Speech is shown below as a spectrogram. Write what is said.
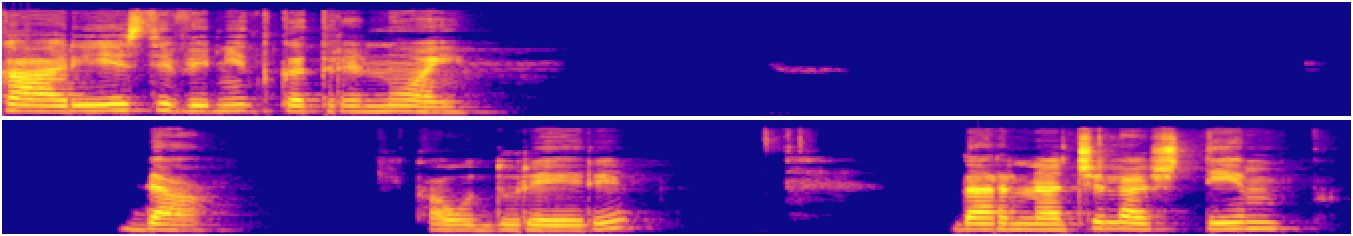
care este venit către noi. Da, ca o durere, dar în același timp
